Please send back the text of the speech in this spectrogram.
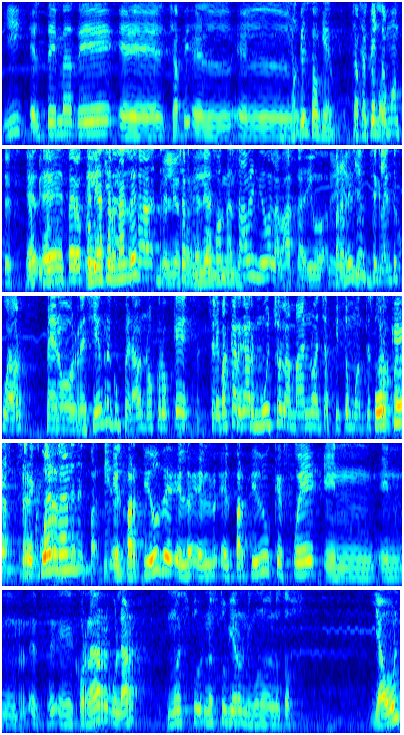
y el tema de eh, Chapi- el, el- ¿Chapito quién? Chapito Montes. Chapito Pero como Elías quiera, Hernández. O sea, Elías Chapito Hernández. Montes ha venido a la baja, digo. para mí es un excelente jugador, pero recién recuperado no creo que se le va a cargar mucho la mano a Chapito Montes. Porque recuerdan el partido, partido. el, el- el partido que fue en, en- en jornada regular, no, estu- no estuvieron ninguno de los dos. Y aún,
